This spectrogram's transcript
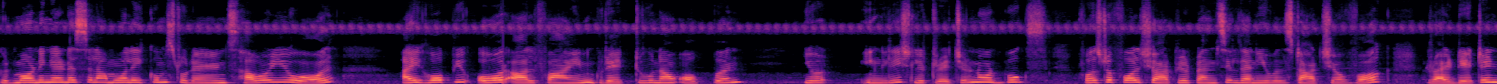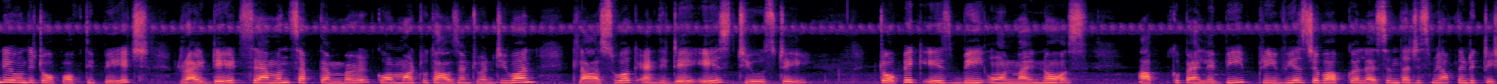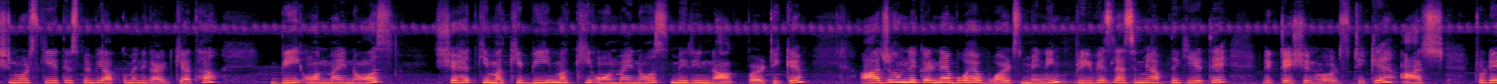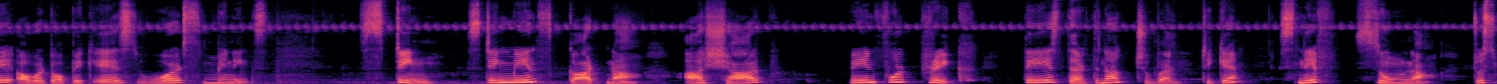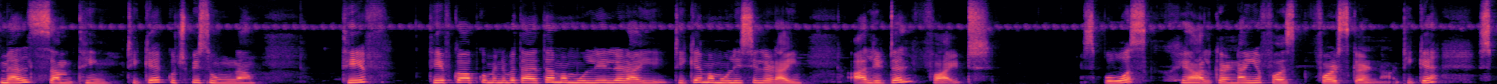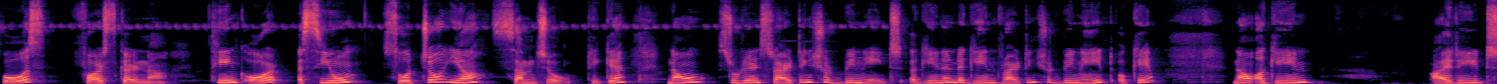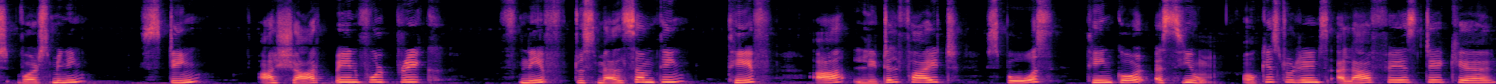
Good morning and assalamu alaikum students. How are you all? I hope you all are fine. Grade 2 now open your English literature notebooks. First of all sharp your pencil then you will start your work. Write date and day on the top of the page. Write date 7 September, comma 2021. Classwork and the day is Tuesday. Topic is be on my nose. आपको पहले भी previous जब आपका lesson था जिसमें आपने dictation words किए थे, उसमें भी आपको मैंने गाइड किया था बी ऑन माई नोज़ शहद की मक्खी बी मक्खी ऑन माई नोज़ मेरी नाक पर, ठीक है? आज जो हमने करना है वो है वर्ड्स मीनिंग प्रीवियस लेसन में आपने किए थे डिक्टेशन वर्ड्स ठीक है? आज today our topic is words meanings sting sting means काटना। आ शार्प पेनफुल प्रिक तेज़ दर्दनाक चुबन ठीक है? स्निफ सूंघना टू स्मेल समथिंग ठीक है? कुछ भी सूंघना। थिफ थिफ का आपको मैंने बताया था, मामूली लड़ाई, ठीक है? मामूली सी लड़ाई। आ लिटल फाइट स्पोज ख्याल करना या फ़र्स्ट फ़र्ज़ करना, ठीक है? स्पोज फ़र्ज़ करना। थिंक और अस्यूम सोचो या समझो, ठीक है? Now students writing should be neat again and again writing should be neat okay now again I read words meaning sting a sharp painful prick sniff to smell something thief a little fight suppose think और assume okay students अला हाफिज take care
